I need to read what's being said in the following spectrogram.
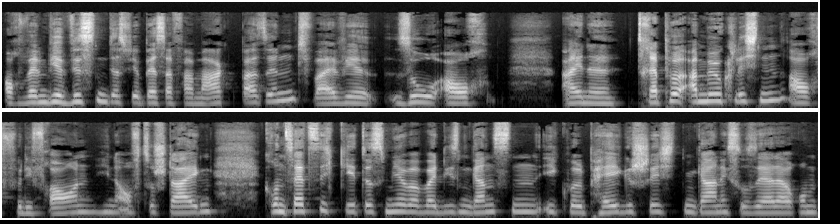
auch wenn wir wissen, dass wir besser vermarktbar sind, weil wir so auch eine Treppe ermöglichen, auch für die Frauen hinaufzusteigen. Grundsätzlich geht es mir aber bei diesen ganzen Equal Pay Geschichten gar nicht so sehr darum,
